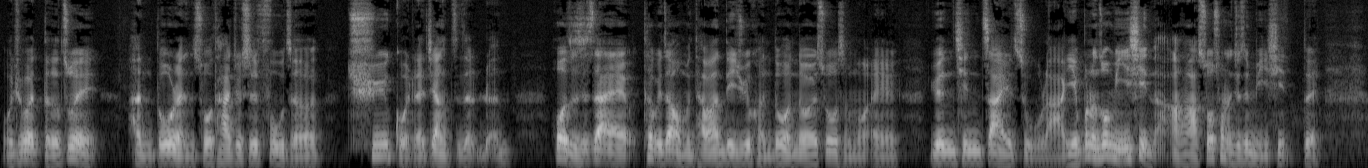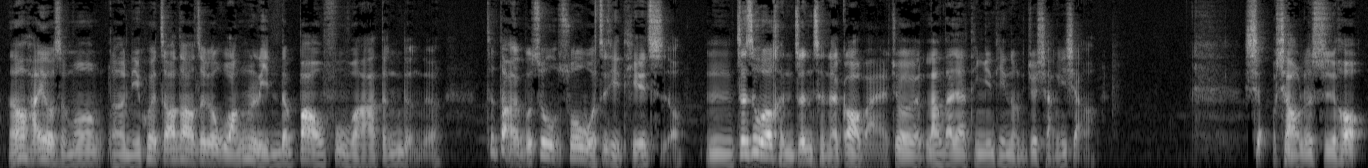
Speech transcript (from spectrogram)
我就会得罪很多人，说他就是负责。驱鬼的这样子的人，或者是在特别在我们台湾地区，很多人都会说什么，哎，冤亲债主啦，也不能说迷信啦，啊，说穿了就是迷信，对。然后还有什么，呃，你会遭到这个亡灵的报复啊，等等的。这倒也不是说我自己铁齿哦，嗯，这是我很真诚的告白，就让大家听一听哦，你就想一想啊，小小的时候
